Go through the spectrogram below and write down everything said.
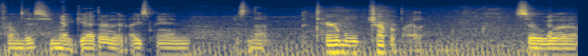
from this you might gather that Iceman is not a terrible chopper pilot. So uh,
